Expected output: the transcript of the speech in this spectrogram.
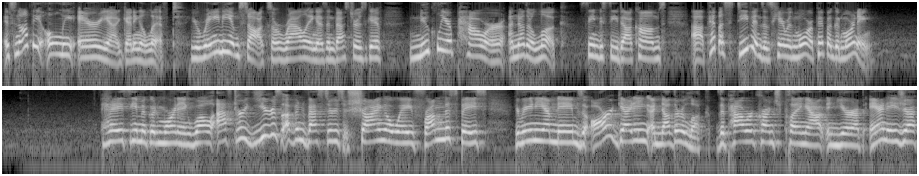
it's not the only area getting a lift. Uranium stocks are rallying as investors give nuclear power another look. CNBC.com's uh, Pippa Stevens is here with more. Pippa, good morning. Hey, Seema, good morning. Well, after years of investors shying away from the space, uranium names are getting another look. The power crunch playing out in Europe and Asia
